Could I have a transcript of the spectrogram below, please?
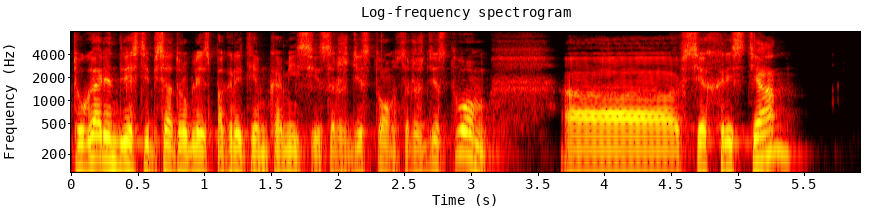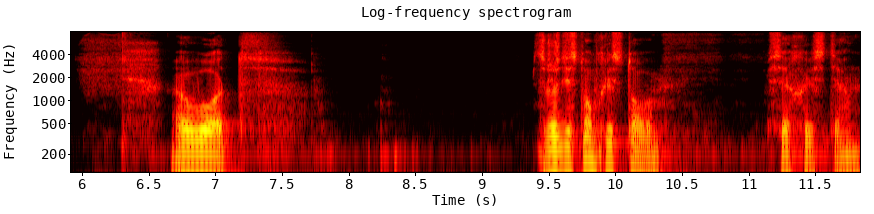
Тугарин 250 рублей с покрытием комиссии с Рождеством. С Рождеством э, всех христиан. Вот. С Рождеством Христовым. Всех христиан.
